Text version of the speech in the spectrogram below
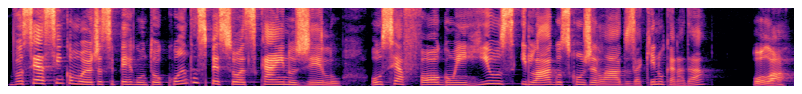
Você, assim como eu, já se perguntou quantas pessoas caem no gelo ou se afogam em rios e lagos congelados aqui no Canadá? Olá,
